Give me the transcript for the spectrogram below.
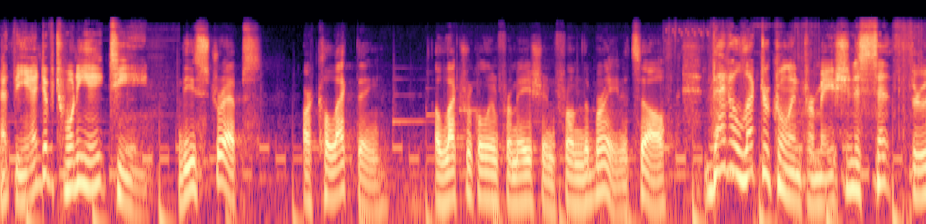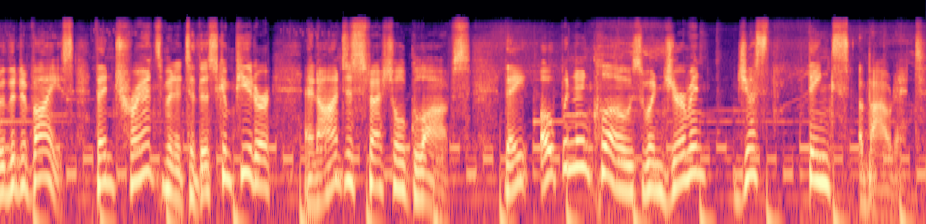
at the end of 2018. These strips are collecting electrical information from the brain itself. That electrical information is sent through the device, then transmitted to this computer and onto special gloves. They open and close when German just thinks about it.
